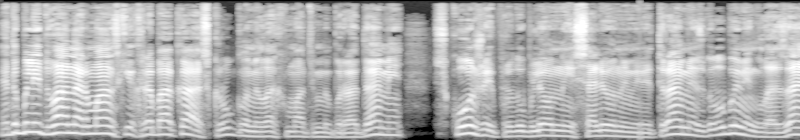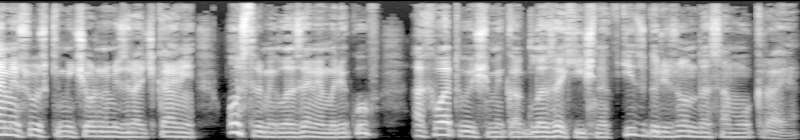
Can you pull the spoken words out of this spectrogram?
Это были два нормандских рыбака с круглыми лохматыми бородами, с кожей, продубленной солеными ветрами, с голубыми глазами, с узкими черными зрачками, острыми глазами моряков, охватывающими, как глаза хищных птиц, горизонт до самого края.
